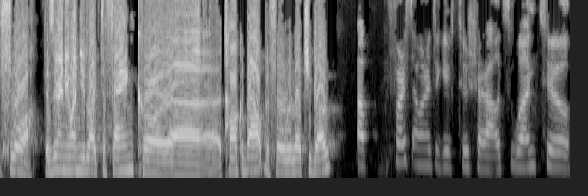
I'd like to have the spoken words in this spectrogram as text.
floor. Is there anyone you'd like to thank or uh, talk about before we let you go? First I wanted to give two shout outs. One to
